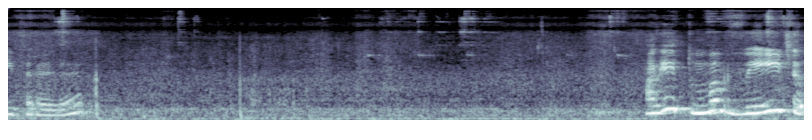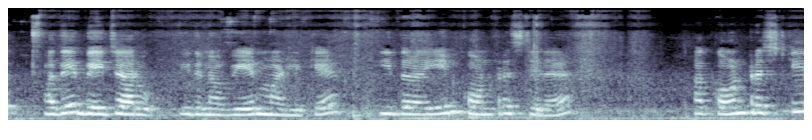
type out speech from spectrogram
ಈ ಥರ ಇದೆ. ಹಾಗೆ ತುಂಬ ವೆಯ್ಟ್ ಅದೇ ಬೇಜಾರು ಇದನ್ನು ವೇರ್ ಮಾಡಲಿಕ್ಕೆ. ಇದರ ಏನು ಕಾಂಟ್ರಾಸ್ಟ್ ಇದೆ? ಆ ಕಾಂಟ್ರೆಸ್ಟ್ಗೆ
